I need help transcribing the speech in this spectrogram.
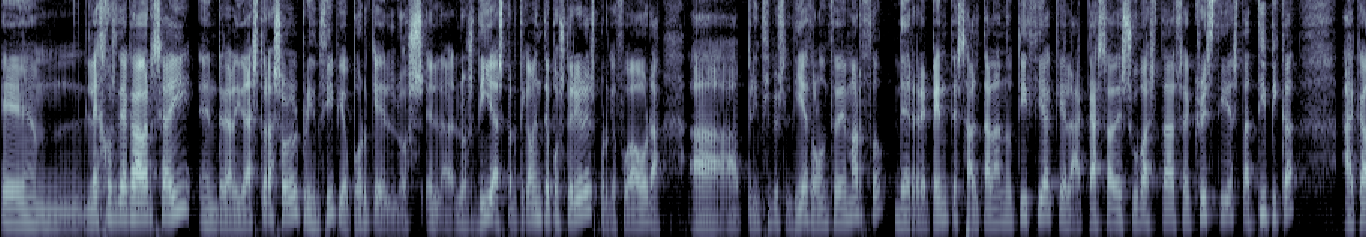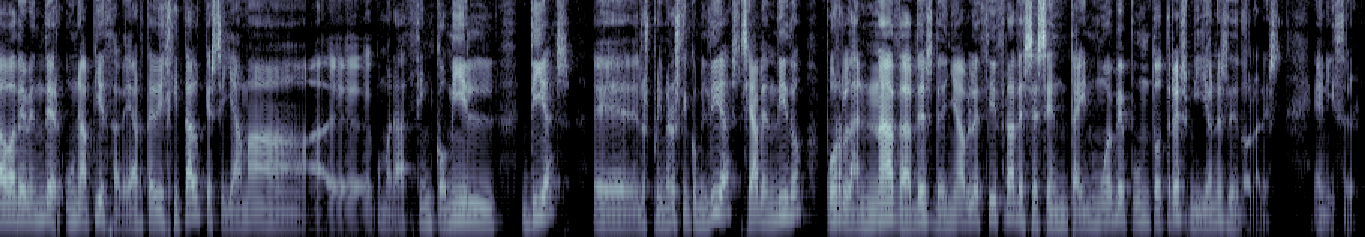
Em, lejos de acabarse ahí, en realidad esto era solo el principio, porque los, los días prácticamente posteriores, porque fue ahora a, principios del 10 o el 11 de marzo, de repente salta la noticia que la casa de subastas Christie, esta típica, acaba de vender una pieza de arte digital que se llama, eh, ¿cómo era?, 5.000 días, eh, los primeros 5.000 días, se ha vendido por la nada desdeñable cifra de 69.3 millones de dólares en Ether.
